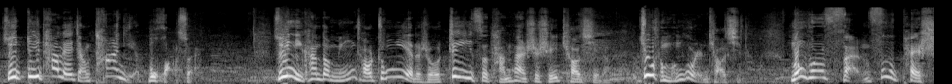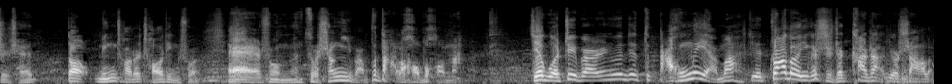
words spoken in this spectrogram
所以对他来讲他也不划算。所以你看到明朝中叶的时候，这一次谈判是谁挑起的？就是蒙古人挑起的。蒙古人反复派使臣到明朝的朝廷说：“哎，说我们做生意吧，不打了，好不好嘛？”结果这边因为这打红了眼嘛，就抓到一个使臣，咔嚓就杀了。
